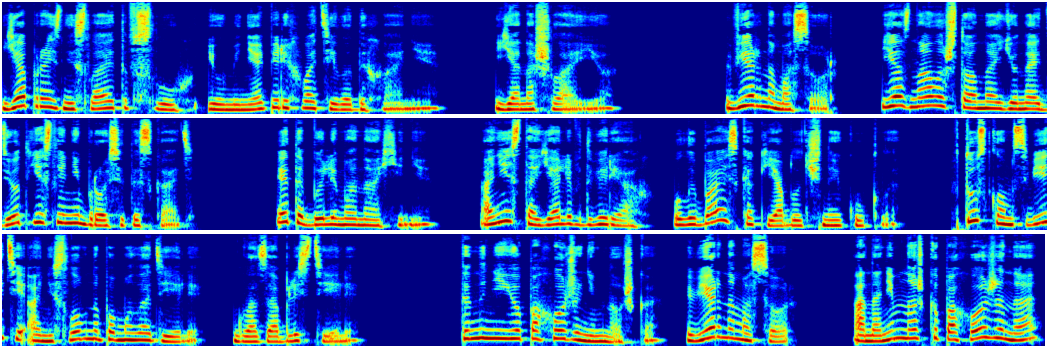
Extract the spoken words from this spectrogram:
Я произнесла это вслух, и у меня перехватило дыхание. Я нашла ее. Верно, Масор. Я знала, что она ее найдет, если не бросит искать. Это были монахини. Они стояли в дверях, улыбаясь, как яблочные куклы. В тусклом свете они словно помолодели, глаза блестели. «Ты на нее похожа немножко, верно, Масор? Она немножко похожа на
